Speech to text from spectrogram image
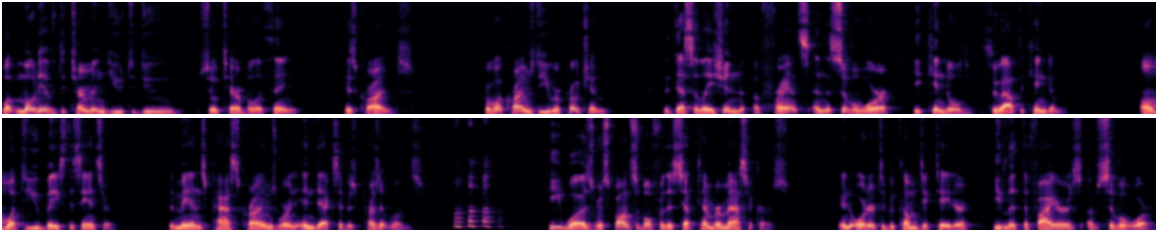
What motive determined you to do so terrible a thing? his crimes. For what crimes do you reproach him? The desolation of France and the civil war he kindled throughout the kingdom. On what do you base this answer? The man's past crimes were an index of his present ones. he was responsible for the September massacres. In order to become dictator, he lit the fires of civil war.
